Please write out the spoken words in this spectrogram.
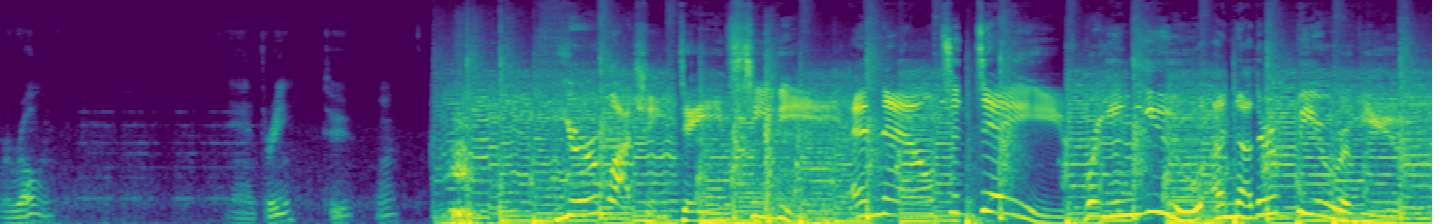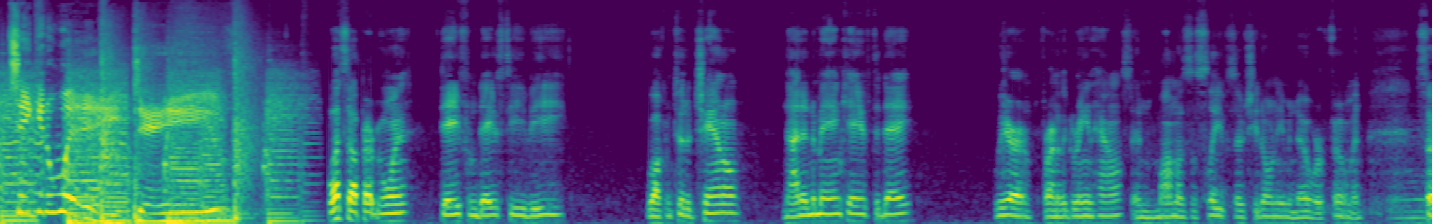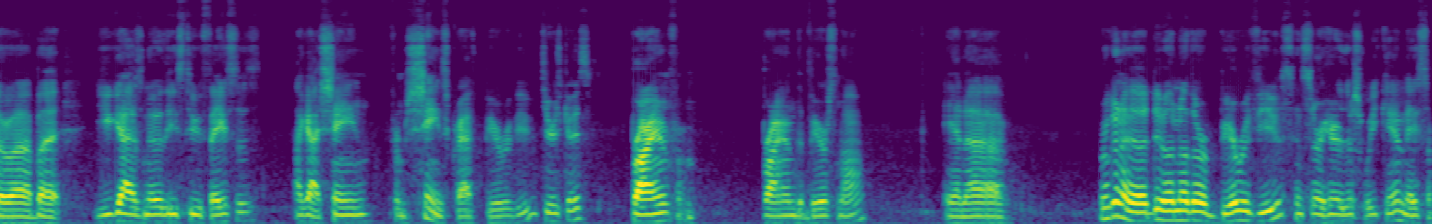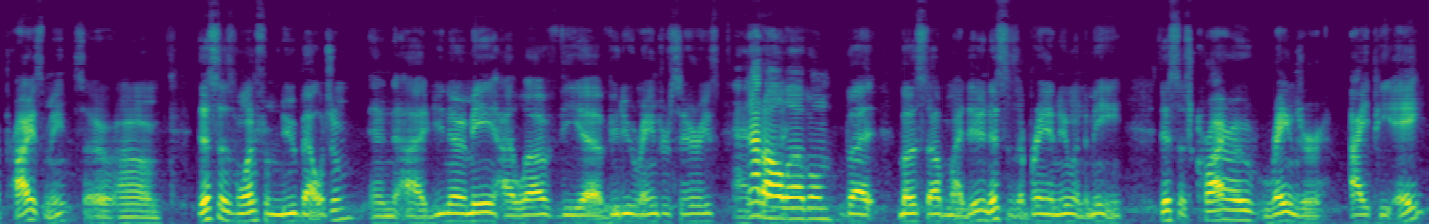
We're rolling. And three, two, one. You're watching Dave's TV. And now to Dave, bringing you another beer review. Take it away, Dave. What's up, everyone? Dave from Dave's TV. Welcome to the channel. Not in the man cave today. We are in front of the greenhouse, and Mama's asleep, so she don't even know we're filming. So, uh, but you guys know these two faces. I got Shane from Shane's Craft Beer Review. Cheers, guys. Brian from Brian the Beer Snob. And uh, we're going to do another beer review since they're here this weekend. They surprised me. So um, this is one from New Belgium. And uh, you know me, I love the uh, Voodoo Ranger series. That's Not all of them, but most of them I do. And this is a brand new one to me. This is Cryo Ranger IPA.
